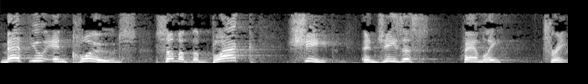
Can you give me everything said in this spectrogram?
Matthew includes some of the black sheep in Jesus' family tree.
